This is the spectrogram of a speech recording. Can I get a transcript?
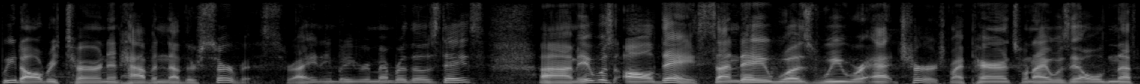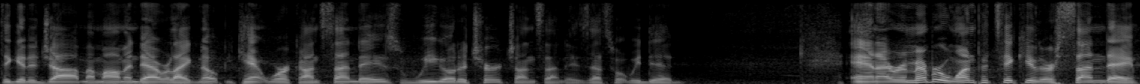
we'd all return and have another service, right? Anybody remember those days? Um, it was all day. Sunday was we were at church. My parents, when I was old enough to get a job, my mom and dad were like, nope, you can't work on Sundays. We go to church on Sundays. That's what we did. And I remember one particular Sunday,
